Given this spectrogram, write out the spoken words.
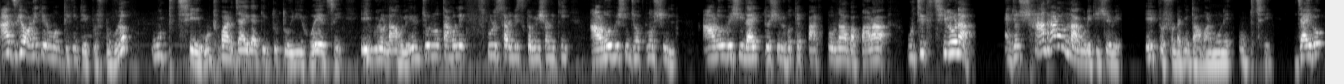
আজকে অনেকের মধ্যে কিন্তু এই প্রশ্নগুলো উঠছে, উঠবার জায়গা কিন্তু তৈরি হয়েছে। এইগুলো না হলে, এর জন্য তাহলে স্কুল সার্ভিস কমিশন কি আরও বেশি যত্নশীল? আরও বেশি দায়িত্বশীল হতে পারতো না বা পারা উচিত ছিল না। একজন সাধারণ নাগরিক হিসেবে এই প্রশ্নটা কিন্তু আমার মনে উঠছে। যাই হোক,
